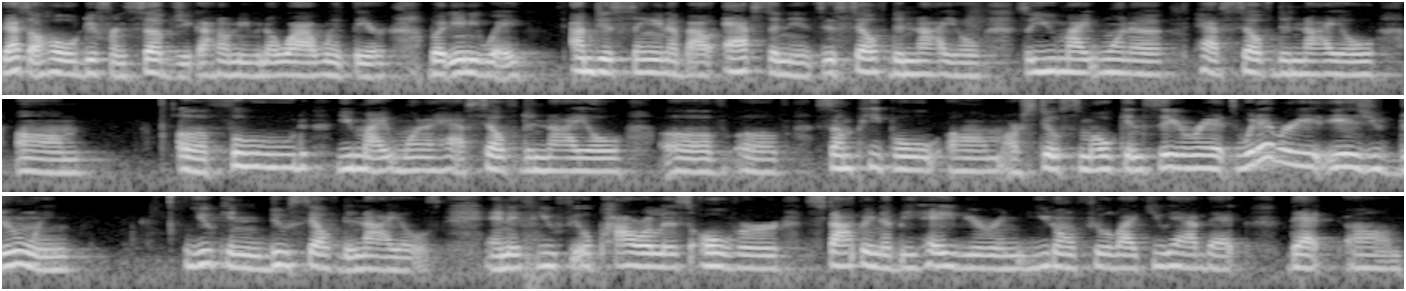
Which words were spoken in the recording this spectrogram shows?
that's a whole different subject. I don't even know why I went there. But anyway, I'm just saying about abstinence is self denial. So you might want to have self denial. Um, of food, you might want to have self denial of, of some people um, are still smoking cigarettes, whatever it is you're doing, you can do self denials. And if you feel powerless over stopping a behavior and you don't feel like you have that, that, um,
